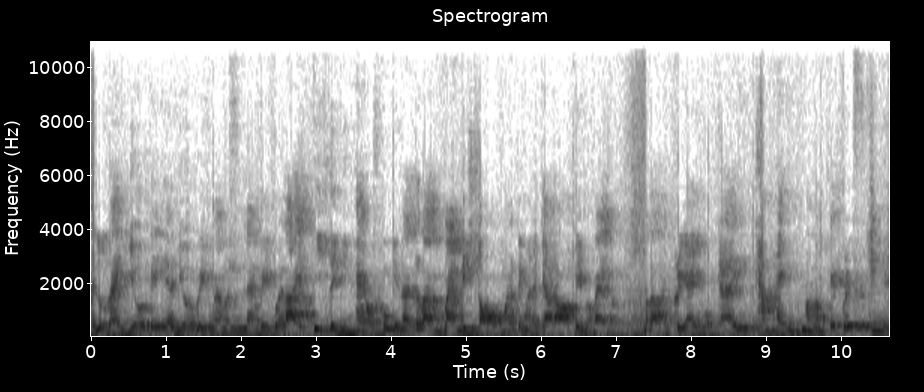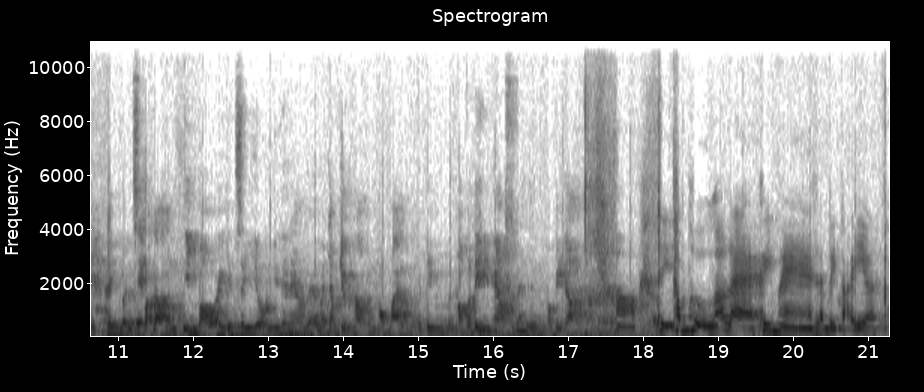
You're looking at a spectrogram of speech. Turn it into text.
thì lúc này giữa cái giữa việc mà mình làm việc với lại team in house cũng như là tức là bạn digital marketing manager đó khi mà bạn bắt đầu bạn create một cái campaign ừ. hoặc là một cái brief ừ. thì mình sẽ bắt đầu mình involve agency vô như thế nào nếu mà trong trường hợp mình không phải là một cái team mình không có team in house để làm những công việc đó à, thì thông thường là khi mà làm việc tại uh,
